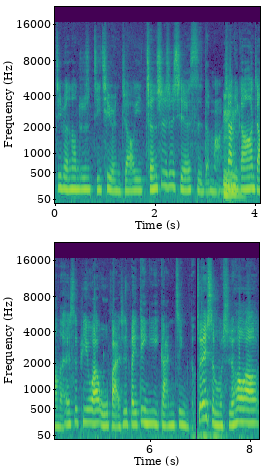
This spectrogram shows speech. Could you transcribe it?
基本上就是机器人交易，城市是写死的嘛。像你刚刚讲的 SPY 五百是被定义干净的，所以什么时候要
